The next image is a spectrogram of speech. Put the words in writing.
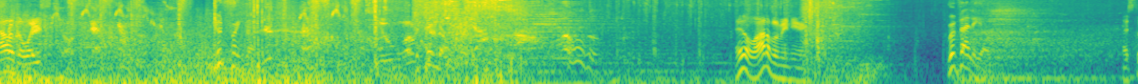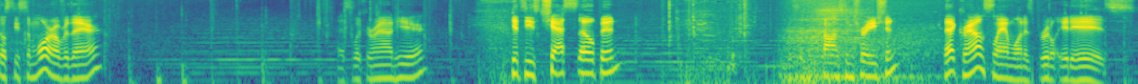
That was a waste. Confringo! There's a lot of them in here. Revelio! I still see some more over there. Let's look around here. Get these chests open. Concentration. That ground slam one is brutal. It is.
